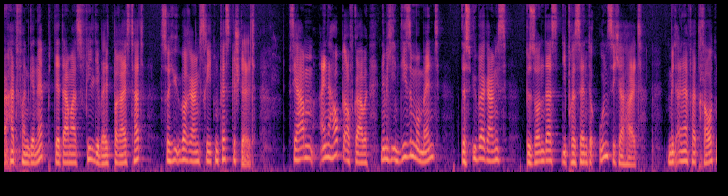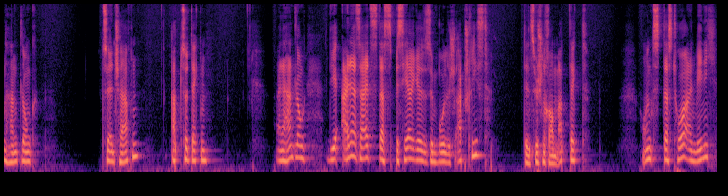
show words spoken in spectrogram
hat Van Genep, der damals viel die Welt bereist hat, solche Übergangsriten festgestellt. Sie haben eine Hauptaufgabe, nämlich in diesem Moment des Übergangs besonders die präsente Unsicherheit mit einer vertrauten Handlung zu entschärfen, abzudecken. Eine Handlung, die einerseits das bisherige symbolisch abschließt, den Zwischenraum abdeckt und das Tor ein wenig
